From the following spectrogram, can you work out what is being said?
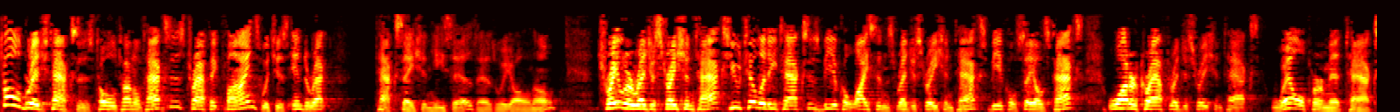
toll bridge taxes, toll tunnel taxes, traffic fines, which is indirect taxation, he says, as we all know, trailer registration tax, utility taxes, vehicle license registration tax, vehicle sales tax, watercraft registration tax, well permit tax,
